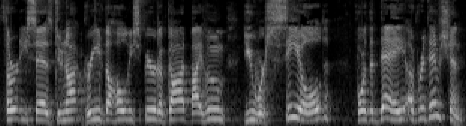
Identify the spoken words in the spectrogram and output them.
30 says, Do not grieve the Holy Spirit of God by whom you were sealed for the day of redemption.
